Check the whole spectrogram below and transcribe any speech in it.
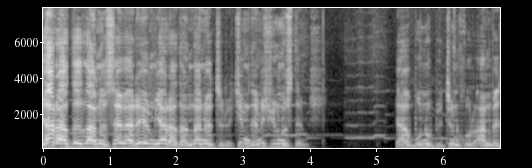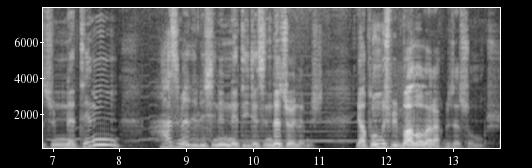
Yaradığını severim yaradandan ötürü. Kim demiş? Yunus demiş. Ya bunu bütün Kur'an ve sünnetin hazmedilişinin neticesinde söylemiş. Yapılmış bir bal olarak bize sunmuş.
